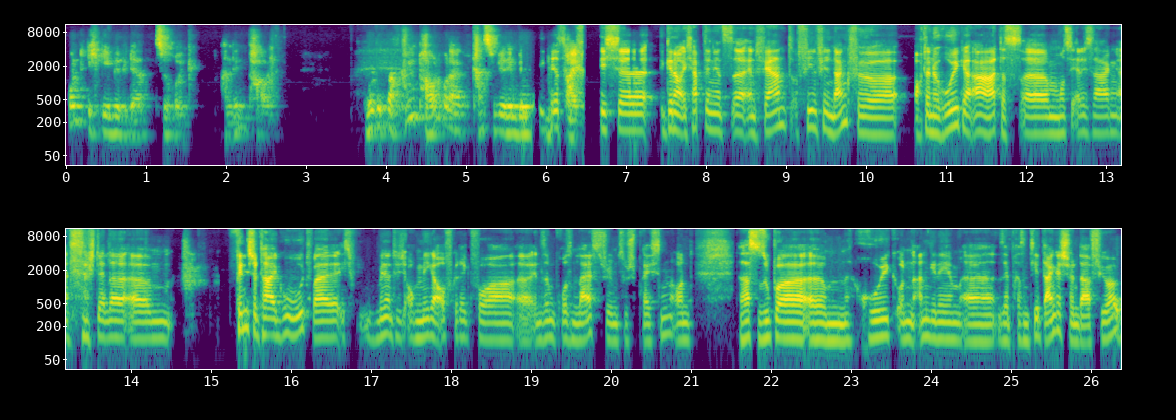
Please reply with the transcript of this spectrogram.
und ich gebe wieder zurück an den Paul. Muss ich was tun, Paul, oder kannst du mir den Bild zeigen? Ich, äh, genau, ich habe den jetzt äh, entfernt. Vielen, vielen Dank für auch deine ruhige Art. Das äh, muss ich ehrlich sagen an dieser Stelle. Ähm, Finde ich total gut, weil ich bin natürlich auch mega aufgeregt vor, äh, in so einem großen Livestream zu sprechen. Und das hast du super ähm, ruhig und angenehm äh, sehr präsentiert. Dankeschön dafür.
